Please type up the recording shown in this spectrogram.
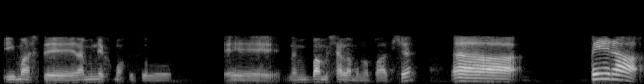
είμαστε, να μην έχουμε αυτό το, ε, να μην πάμε σε άλλα μονοπάτια πέρα,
